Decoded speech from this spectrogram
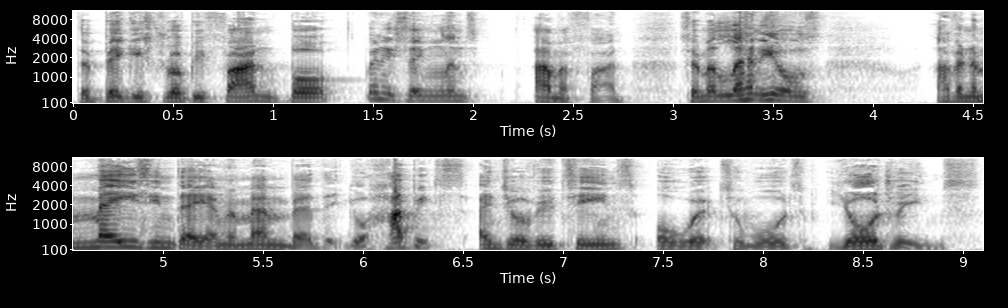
the biggest rugby fan, but when it's England, I'm a fan. So, Millennials, have an amazing day and remember that your habits and your routines all work towards your dreams.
